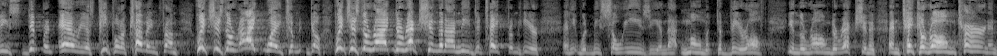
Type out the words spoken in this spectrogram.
these different areas people are coming from, which is the right way to go? Which is the right direction that I need to take from here? And it would be so easy in that moment to veer off in the wrong direction and, and take a wrong turn. And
